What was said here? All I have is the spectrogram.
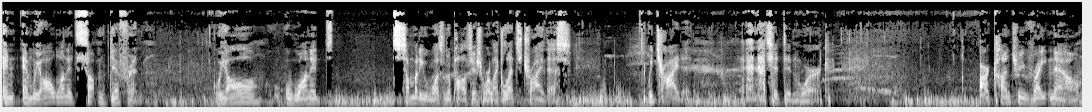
and and we all wanted something different. We all wanted somebody who wasn't a politician. We're like, let's try this. We tried it, and that shit didn't work. Our country right now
